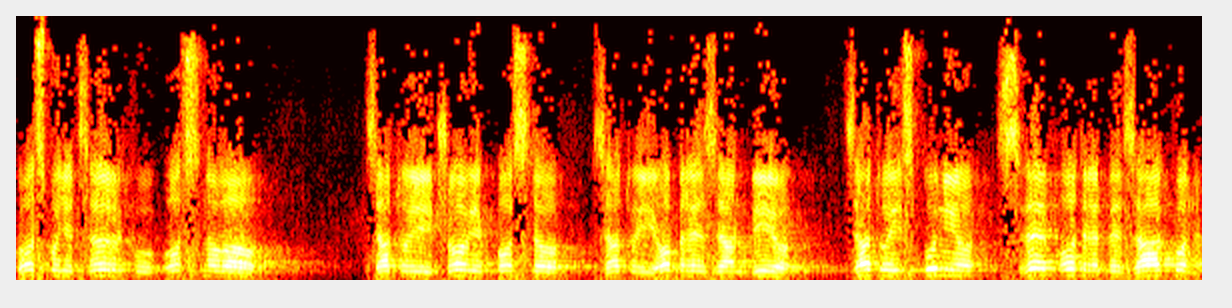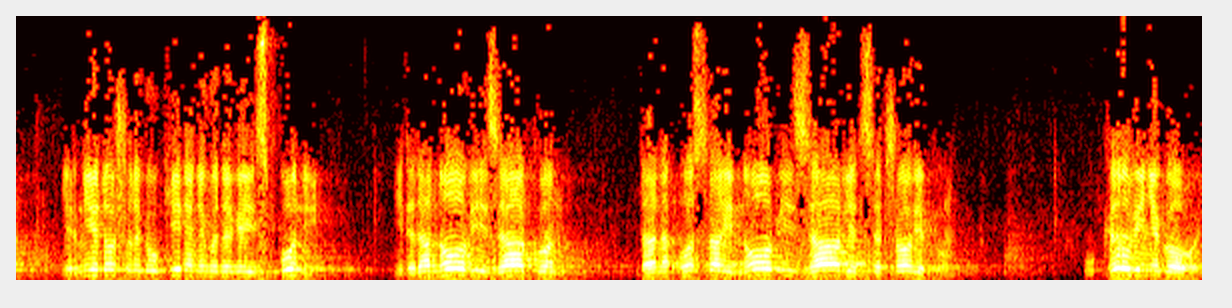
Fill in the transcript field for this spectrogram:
Gospod je crkvu osnovao, zato je i čovjek postao, zato je i obrezan bio, zato je ispunio sve odredbe zakona, jer nije došao da ga ukine, nego da ga ispuni i da da novi zakon, da ostvari novi zavjet sa čovjekom u krvi njegovoj.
